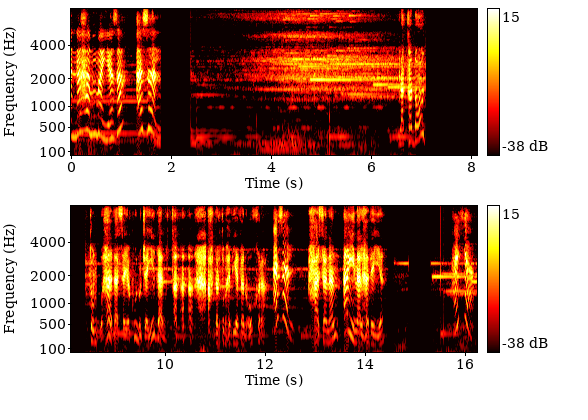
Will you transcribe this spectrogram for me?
أنها مميزة؟ أجل لقد عدتم وهذا سيكون جيدا أحضرتم هدية أخرى أجل حسنا أين الهدية؟ هيا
